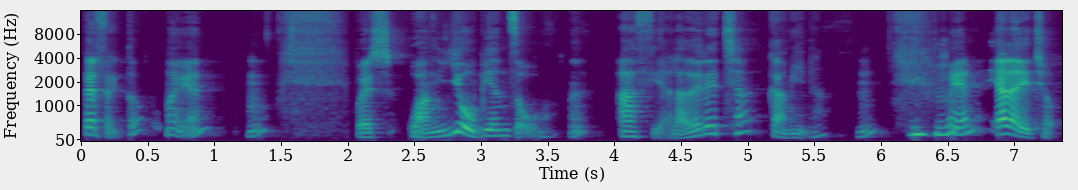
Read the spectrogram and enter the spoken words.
Perfecto, muy bien. Pues Wang Yu Bien Zou. ¿eh? hacia la derecha camina. ¿Mm? Uh -huh. Muy bien, ya lo he dicho.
